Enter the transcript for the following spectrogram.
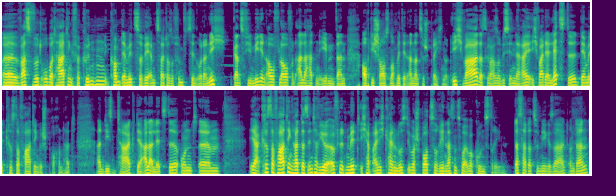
äh, was wird Robert Harting verkünden? Kommt er mit zur WM 2015 oder nicht? Ganz viel Medienauflauf und alle hatten eben dann auch die Chance, noch mit den anderen zu sprechen. Und ich war, das war so ein bisschen in der Reihe, ich war der Letzte, der mit Christoph Harting gesprochen hat an diesem Tag, der allerletzte. Und ähm, ja, Christoph Harting hat das Interview eröffnet mit, ich habe eigentlich keine Lust über Sport zu reden, lass uns mal über Kunst reden. Das hat er zu mir gesagt. Und dann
